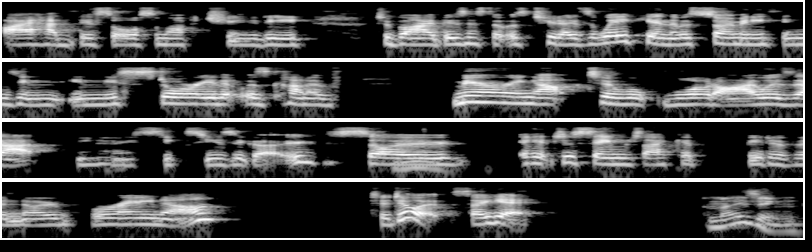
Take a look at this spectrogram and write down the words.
I had this awesome opportunity to buy a business that was two days a week, and there was so many things in in this story that was kind of mirroring up to what I was at, you know, six years ago. So mm. it just seemed like a bit of a no brainer to do it. So, yeah. Amazing.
